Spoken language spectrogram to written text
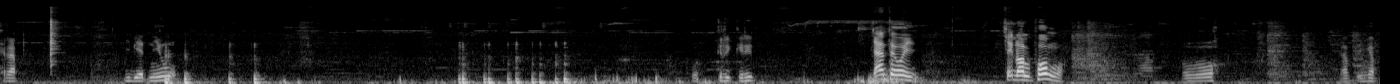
ครับยีเบียดนิ้วกริดกริดจานเถอเว้ยเช็คดอกลำโพงเหรอ โอ้ครับนี่ครับ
